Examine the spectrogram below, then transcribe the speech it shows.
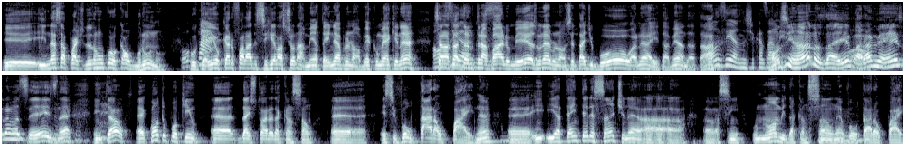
E, e nessa parte 2 nós vamos colocar o Bruno. Opa! Porque aí eu quero falar desse relacionamento aí, né, Brunão? Ver como é que, né? Se ela 11 tá dando anos. trabalho mesmo, né, Brunão? Você tá de boa, né? Aí, tá vendo? Tá? 11 anos de casamento. 11 anos aí, Uau. parabéns pra vocês, né? Então, é, conta um pouquinho é, da história da canção, é, esse voltar ao pai, né? É, e, e até interessante, né? a- a- a- assim, o nome da canção, né? Voltar ao pai.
